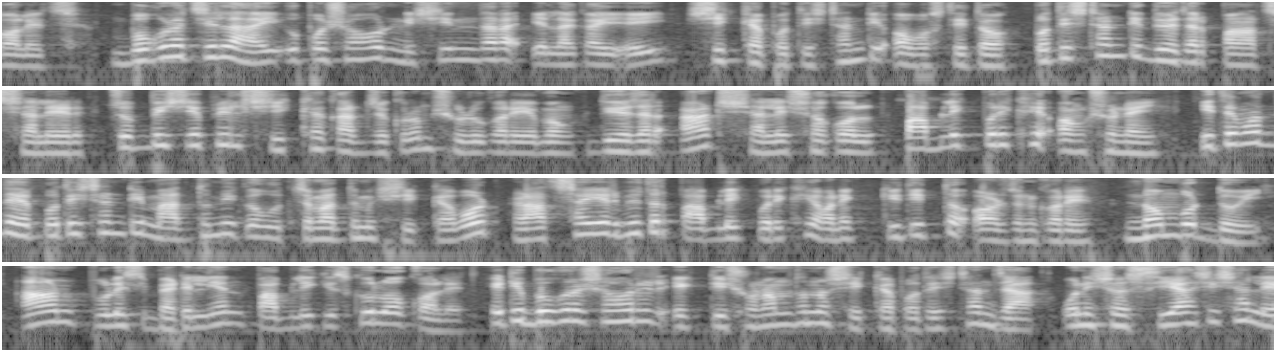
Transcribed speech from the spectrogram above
কলেজ। বগুড়া জেলায় উপশহর নিশিন্দারা এলাকায় এই শিক্ষা প্রতিষ্ঠানটি অবস্থিত। প্রতিষ্ঠানটি দুই হাজার পাঁচ সালের চব্বিশ এপ্রিল শিক্ষা কার্যক্রম শুরু করে এবং দুই সালে সকল পাবলিক পরীক্ষায় অংশ নেয়। ইতিমধ্যে প্রতিষ্ঠানটি মাধ্যমিক ও উচ্চ মাধ্যমিক শিক্ষা বোর্ড রাজশাহীর ভিতর পাবলিক পরীক্ষায় অনেক কৃতিত্ব অর্জন করে। নম্বর দুই, arm police battalion public school ও কলেজ। এটি বগুড়া শহরের একটি সুনামধন্য শিক্ষা প্রতিষ্ঠান যা উনিশশো ছিয়াশি সালে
